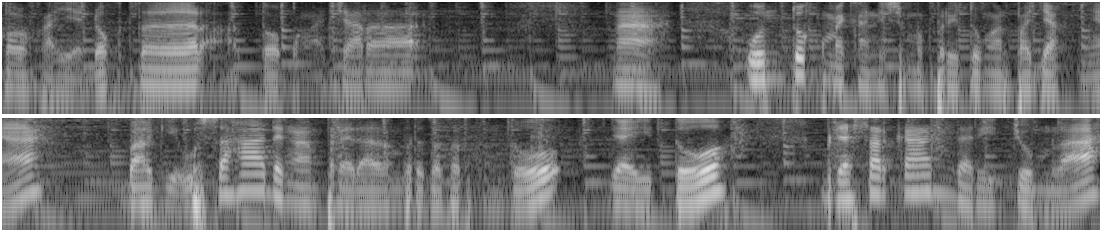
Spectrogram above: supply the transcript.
kalau kayak dokter atau pengacara. Nah, untuk mekanisme perhitungan pajaknya, bagi usaha dengan peredaran bruto tertentu, yaitu berdasarkan dari jumlah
